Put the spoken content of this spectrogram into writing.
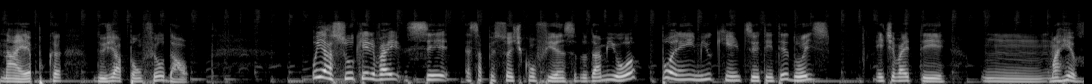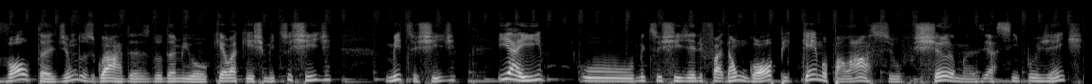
na época do Japão feudal. O Yasuke ele vai ser essa pessoa de confiança do Daimyo, porém em 1582 a gente vai ter um, uma revolta de um dos guardas do Daimyo, que é o Akeshi Mitsushide, Mitsushide. E aí o Mitsushide ele dá um golpe, queima o palácio, chamas e assim por gente.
